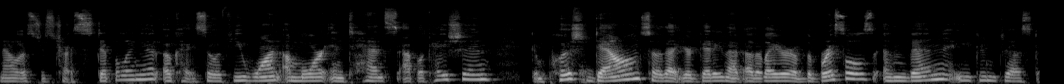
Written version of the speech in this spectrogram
Now let's just try stippling it. Okay, so if you want a more intense application, you can push down so that you're getting that other layer of the bristles, and then you can just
